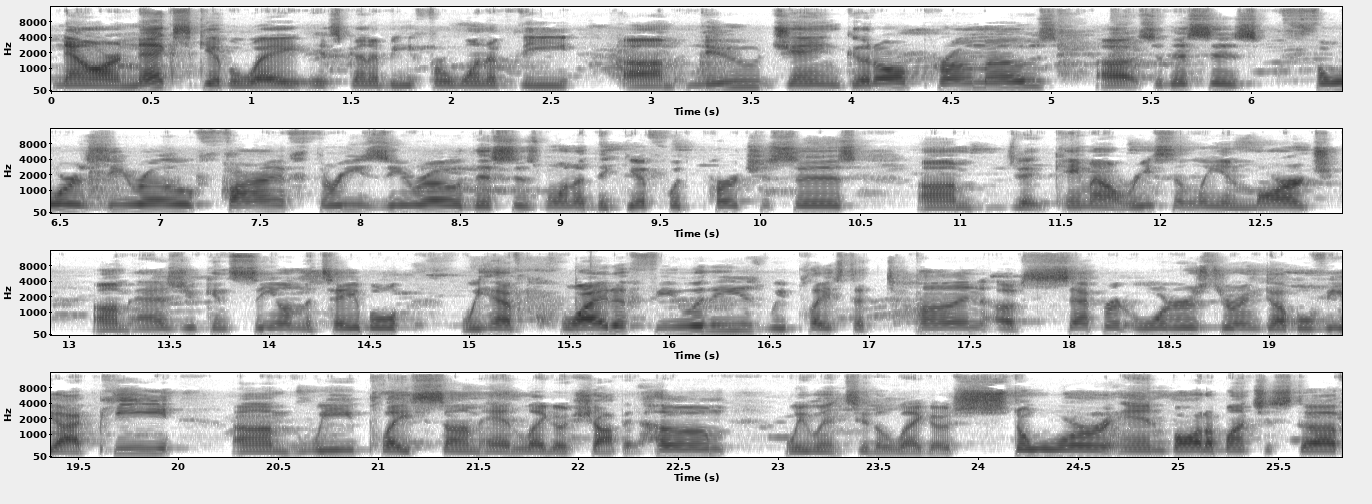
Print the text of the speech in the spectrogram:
Now our next giveaway is going to be for one of the um, new Jane Goodall promos. Uh, so this is 40530. This is one of the gift with purchases um, that came out recently in March. Um, as you can see on the table, we have quite a few of these. We placed a ton of separate orders during Double VIP. Um, we placed some at Lego Shop at Home. We went to the Lego store and bought a bunch of stuff.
